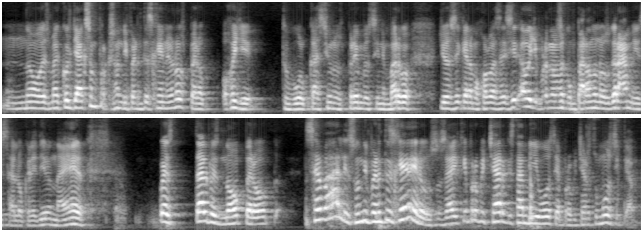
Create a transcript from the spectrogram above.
no es Michael Jackson porque son diferentes géneros, pero oye, tuvo casi unos premios. Sin embargo, yo sé que a lo mejor vas a decir, oye, pero no se comparan unos Grammys a lo que le dieron a él. Pues tal vez no, pero se vale, son diferentes géneros, o sea, hay que aprovechar que están vivos y aprovechar su música.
